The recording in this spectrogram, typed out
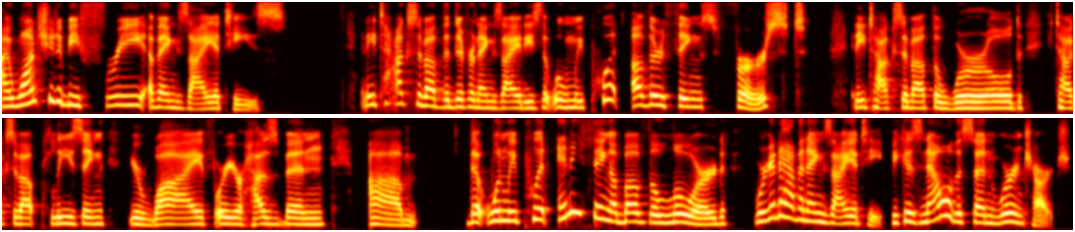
I want you to be free of anxieties. And he talks about the different anxieties that when we put other things first, and he talks about the world. He talks about pleasing your wife or your husband. Um, that when we put anything above the Lord, we're going to have an anxiety because now all of a sudden we're in charge.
